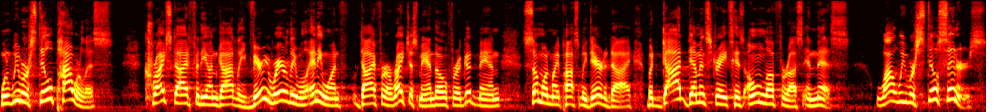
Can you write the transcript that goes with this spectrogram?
when we were still powerless, Christ died for the ungodly. Very rarely will anyone die for a righteous man, though for a good man, someone might possibly dare to die. But God demonstrates his own love for us in this while we were still sinners,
